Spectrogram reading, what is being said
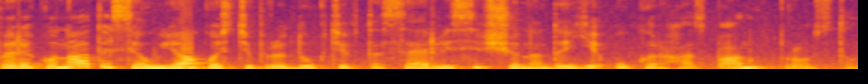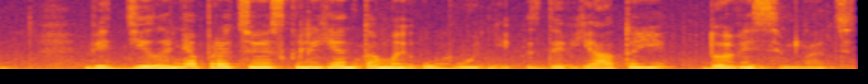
Переконатися у якості продуктів та сервісів, що надає Укргазбанк, просто. Відділення працює з клієнтами у будні з 9 до 18.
